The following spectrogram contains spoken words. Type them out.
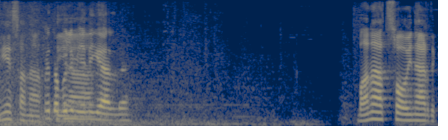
Niye sana attı Ve W'm ya? yeni geldi. Bana atsa oynardık.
